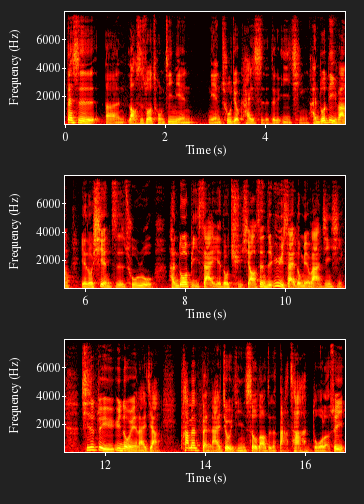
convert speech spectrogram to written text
但是呃老实说，从今年年初就开始的这个疫情，很多地方也都限制出入。很多比赛也都取消，甚至预赛都没有办法进行。其实对于运动员来讲，他们本来就已经受到这个打岔很多了，所以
